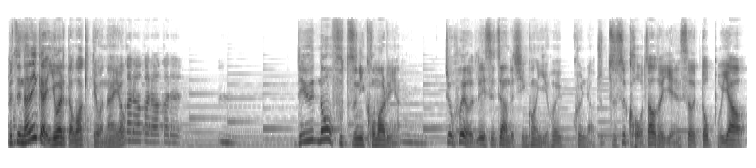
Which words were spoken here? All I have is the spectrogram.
別に何か言われたわけではないよ。わかるわかるわかる。うんっていうのを普通に困るや。うんん就会有类似这样的情况，也会困扰。就只是口罩的颜色都不要，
